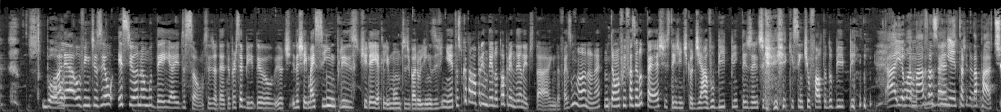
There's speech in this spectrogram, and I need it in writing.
Boa. Olha, ouvintes, eu esse ano eu mudei a edição. Vocês já devem ter percebido. Eu, eu ti- deixei mais simples, tirei aquele monte de barulhinhos e vinhetas, porque eu tava aprendendo, eu tô aprendendo a editar ainda faz um ano, né? Então eu fui fazendo testes. Tem gente que odiava o bip, tem gente que, que sentiu falta do bip. Ai, eu Então, amava as vinhetas da Paty.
